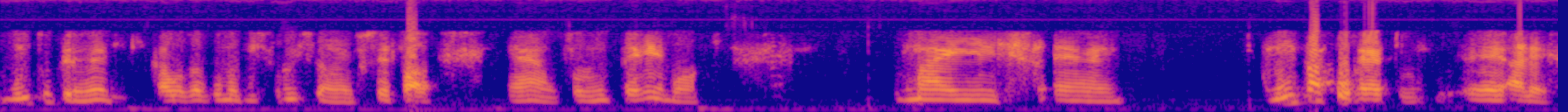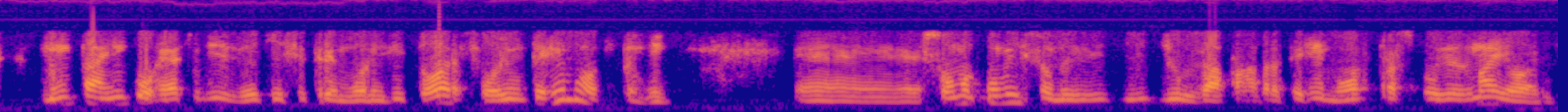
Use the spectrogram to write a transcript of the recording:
muito grande, que causa alguma destruição, aí você fala, é, foi um terremoto. Mas é, não está correto, é, aliás, não está incorreto dizer que esse tremor em Vitória foi um terremoto também. É só uma convenção de, de usar a palavra terremoto para as coisas maiores.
